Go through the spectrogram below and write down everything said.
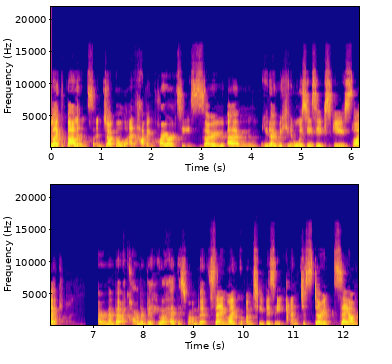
like balance and juggle and having priorities. So um, you know, we can always use the excuse like I remember I can't remember who I heard this from, but saying like I'm too busy, and just don't say I'm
